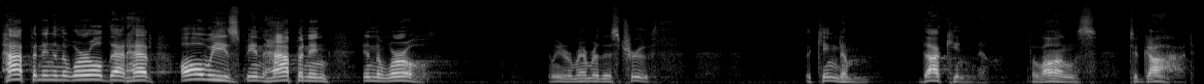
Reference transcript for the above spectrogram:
happening in the world that have always been happening in the world. And we remember this truth the kingdom, the kingdom, belongs to God.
